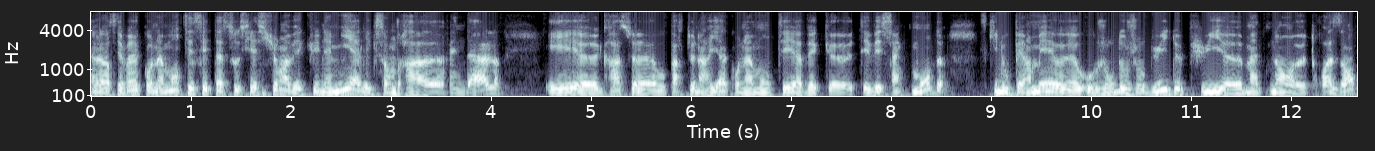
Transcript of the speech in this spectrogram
alors c'est vrai qu'on a monté cette association avec une amie, Alexandra euh, Rendal, et euh, grâce euh, au partenariat qu'on a monté avec euh, TV5 Monde, ce qui nous permet au jour d'aujourd'hui, depuis maintenant trois ans,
